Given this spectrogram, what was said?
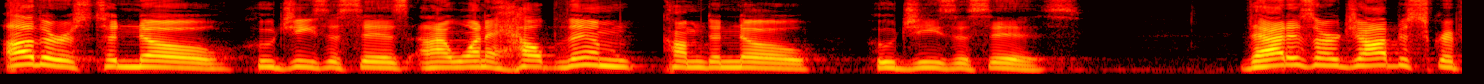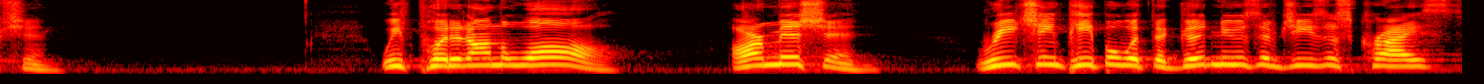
others to know who Jesus is, and I want to help them come to know who Jesus is. That is our job description. We've put it on the wall. Our mission reaching people with the good news of Jesus Christ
